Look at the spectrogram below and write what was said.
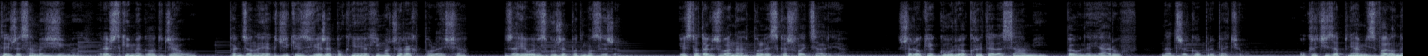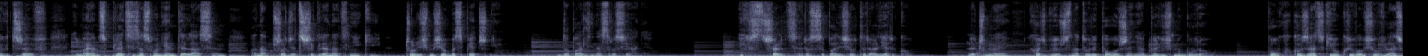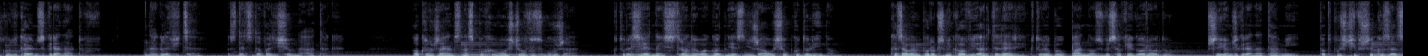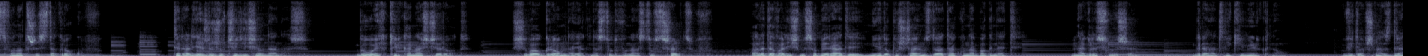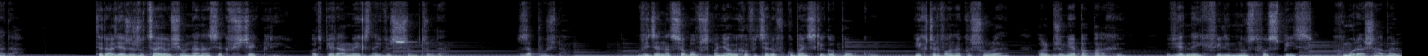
Tejże samej zimy resztki mego oddziału, pędzone jak dzikie zwierzę po kniejach i moczarach Polesia, zajęły wzgórze pod Mozyrzem. Jest to tak zwana Poleska Szwajcaria. Szerokie góry okryte lasami, pełne jarów, nad rzeką Prypecią. Ukryci za pniami zwalonych drzew i mając plecy zasłonięte lasem, a na przodzie trzy granatniki, czuliśmy się bezpieczni. Dopadli nas Rosjanie. Ich strzelcy rozsypali się tyralierką, lecz my, choćby już z natury położenia, byliśmy górą. Pułk kozacki ukrywał się w lasku, unikając granatów. Nagle widzę, zdecydowali się na atak. Okrążając nas pochyłością wzgórza, które z jednej strony łagodnie zniżało się ku dolinom. Kazałem porucznikowi artylerii, który był panną z wysokiego rodu, przyjąć granatami, podpuściwszy kozactwo na trzysta kroków. Tyralierzy rzucili się na nas. Było ich kilkanaście rot. Siła ogromna jak na 112 strzelców. Ale dawaliśmy sobie rady, nie dopuszczając do ataku na bagnety. Nagle słyszę, granatniki milkną. Widoczna zdrada. Tyralierzy rzucają się na nas jak wściekli. Odpieramy ich z najwyższym trudem. Za późno. Widzę nad sobą wspaniałych oficerów kubańskiego pułku. Ich czerwone koszule, olbrzymie papachy. W jednej chwili mnóstwo spis, chmura szabel,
